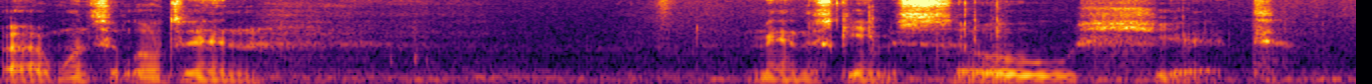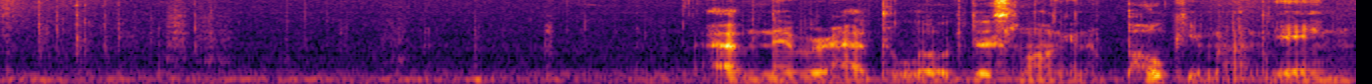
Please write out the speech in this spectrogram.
Uh, once it loads in, man, this game is so shit. I've never had to load this long in a Pokemon game.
